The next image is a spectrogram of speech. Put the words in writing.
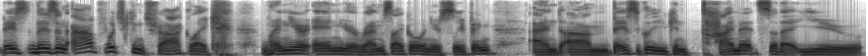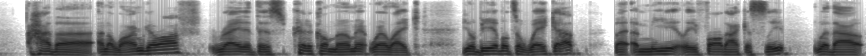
there's there's an app which can track like when you're in your REM cycle when you're sleeping, and um, basically you can time it so that you have a an alarm go off right at this critical moment where like you'll be able to wake up but immediately fall back asleep without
